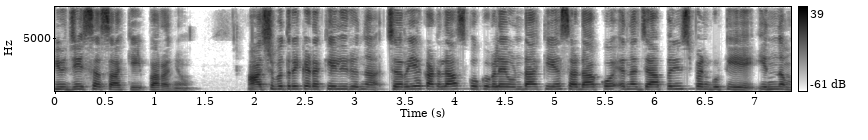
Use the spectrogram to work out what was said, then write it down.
യുജി സസാക്കി പറഞ്ഞു. ആശുപത്രി കിടക്കയിലിരുന്ന് ചെറിയ കടലാസ് കൊക്കുകളെ ഉണ്ടാക്കിയ സഡാക്കോ എന്ന ജാപ്പനീസ് പെൺകുട്ടിയെ ഇന്നും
